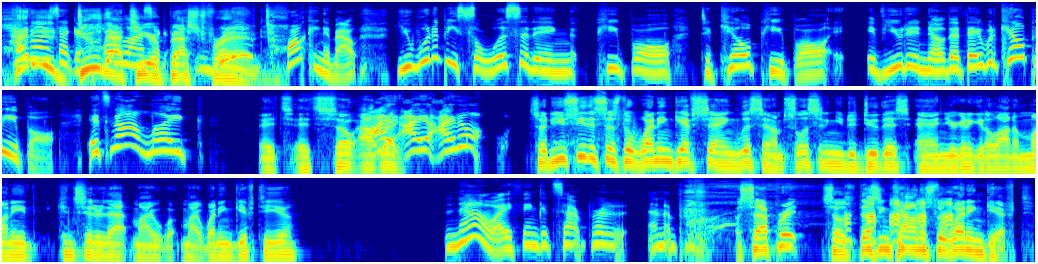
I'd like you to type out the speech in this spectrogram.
How do you second, do that to your second. best What are you friend? talking about? You wouldn't be soliciting people to kill people if you didn't know that they would kill people. It's not like It's it's so I, outrageous. I I don't so do you see this as the wedding gift, saying, "Listen, I'm soliciting you to do this, and you're going to get a lot of money. Consider that my my wedding gift to you." no, I think it's separate and apart. A separate, so it doesn't count as the wedding gift.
